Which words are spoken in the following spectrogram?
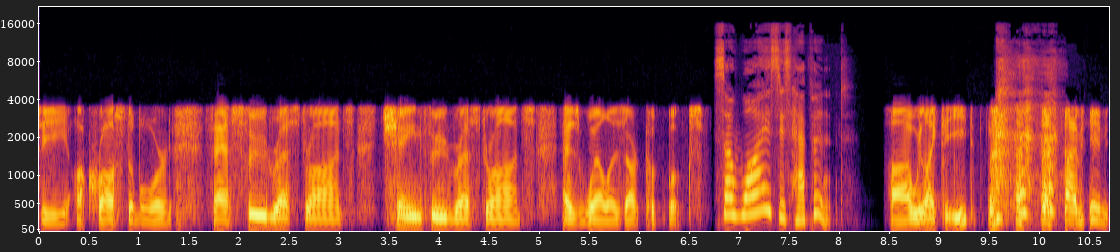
see across the board fast food restaurants, chain food restaurants, as well as our cookbooks. So, why has this happened? Uh, we like to eat. I mean,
